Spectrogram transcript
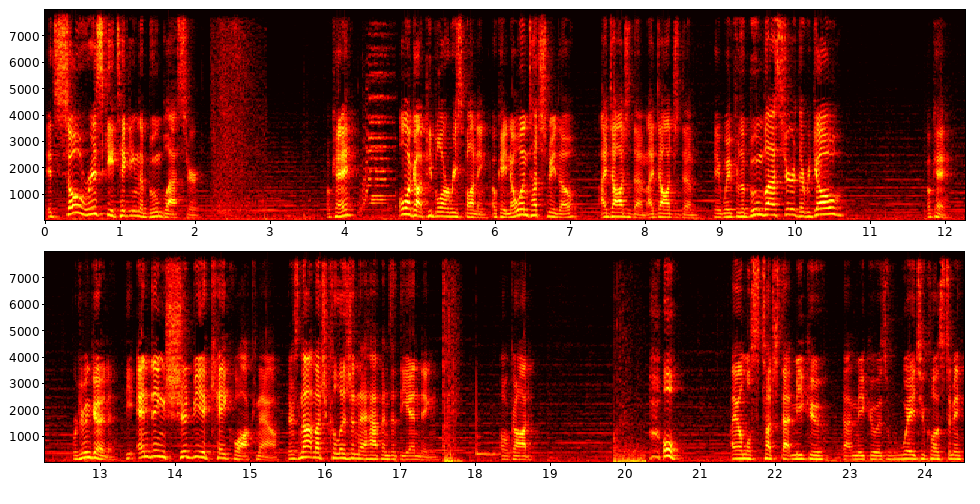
it's so risky taking the Boom Blaster. Okay. Oh my god, people are respawning. Okay, no one touched me though. I dodged them. I dodged them. Okay, wait for the boom blaster. There we go. Okay. We're doing good. The ending should be a cakewalk now. There's not much collision that happens at the ending. Oh god. Oh! I almost touched that Miku. That Miku is way too close to me.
